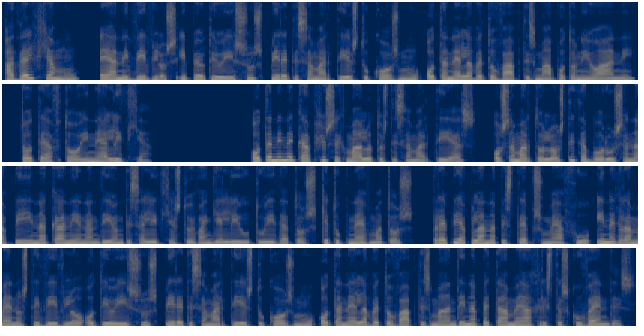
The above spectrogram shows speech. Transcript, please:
Αδέλφια μου, εάν η βίβλος είπε ότι ο Ισού πήρε τις αμαρτίες του κόσμου όταν έλαβε το βάπτισμα από τον Ιωάννη, τότε αυτό είναι αλήθεια. Όταν είναι κάποιος εχμάλωτος της αμαρτίας, ω αμαρτωλό τι θα μπορούσε να πει ή να κάνει εναντίον της αλήθειας του Ευαγγελίου του Ήδατος και του Πνεύματος, πρέπει απλά να πιστέψουμε αφού είναι γραμμένο στη βίβλο ότι ο Ισού πήρε τις αμαρτίες του κόσμου όταν έλαβε το βάπτισμα αντί να πετάμε άχρηστες κουβέντες.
